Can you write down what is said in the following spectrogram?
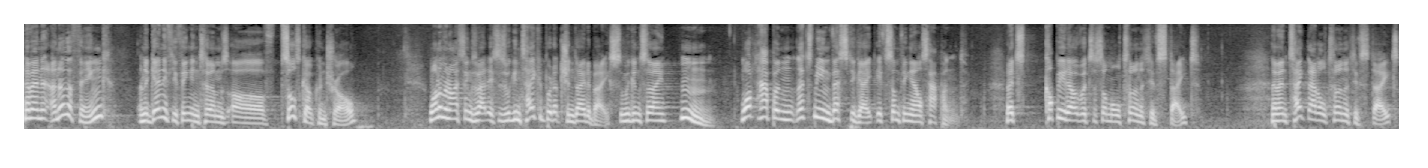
And then another thing, and again, if you think in terms of source code control, one of the nice things about this is we can take a production database and we can say, hmm, what happened? Let's me investigate if something else happened. Let's copy it over to some alternative state, and then take that alternative state,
